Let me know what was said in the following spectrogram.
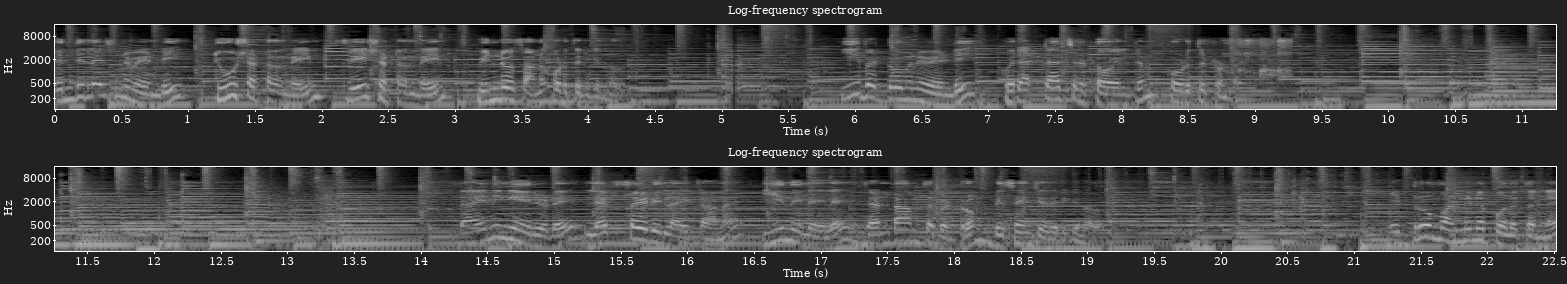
വെന്റിലേഷന് വേണ്ടി ടു ഷട്ടറിന്റെയും ത്രീ ഷട്ടറിന്റെയും വിൻഡോസ് ആണ് കൊടുത്തിരിക്കുന്നത്. ഈ ബെഡ്റൂമിന് വേണ്ടി ഒരു അറ്റാച്ച്ഡ് ടോയ്ലറ്റും കൊടുത്തിട്ടുണ്ട്. ഡൈനിങ് ഏരിയയുടെ ലെഫ്റ്റ് സൈഡിലായിട്ടാണ് ഈ നിലയിലെ രണ്ടാമത്തെ ബെഡ്റൂം ഡിസൈൻ ചെയ്തിരിക്കുന്നത്. ബെഡ്റൂം വണ്ണിനെ പോലെ തന്നെ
